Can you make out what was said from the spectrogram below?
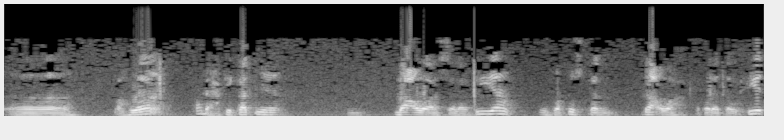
uh, bahwa pada hakikatnya dakwah salafiyah memfokuskan dakwah kepada tauhid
